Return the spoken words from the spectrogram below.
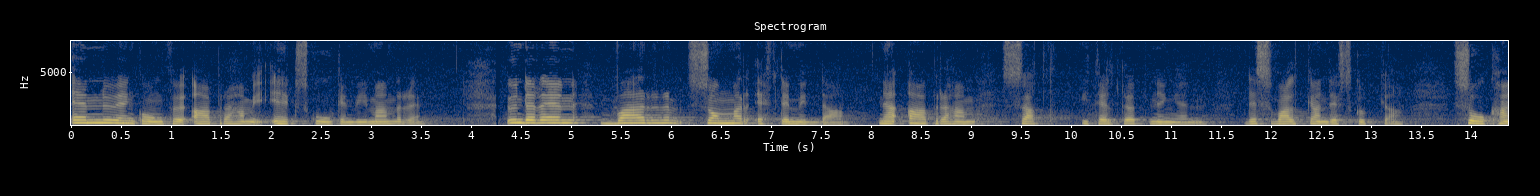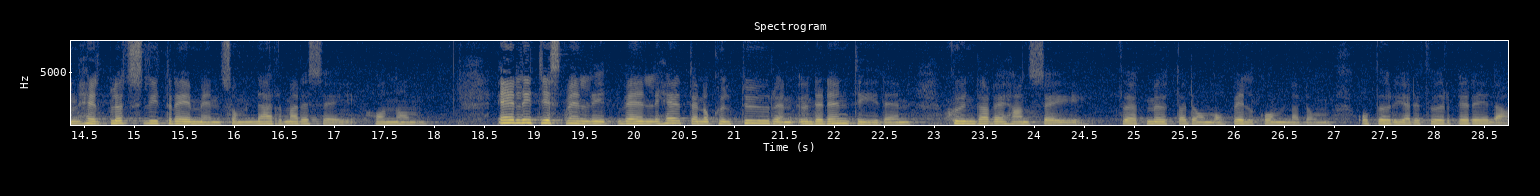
ännu en gång för Abraham i ekskogen vid Mamre. Under en varm sommareftermiddag när Abraham satt i tältöppningen, dess svalkande skugga, såg han helt plötsligt tre män som närmade sig honom. Enligt gästvänligheten och kulturen under den tiden skyndade han sig för att möta dem och välkomna dem och började förbereda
